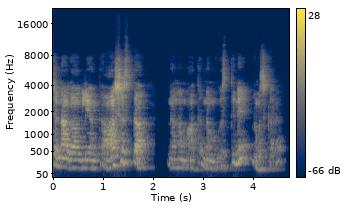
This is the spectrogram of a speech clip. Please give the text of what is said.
ಚೆನ್ನಾಗಾಗಲಿ ಅಂತ ಆಶಿಸ್ತಾ ನನ್ನ ಮಾತನ್ನು ಮುಗಿಸ್ತೀನಿ. ನಮಸ್ಕಾರ.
